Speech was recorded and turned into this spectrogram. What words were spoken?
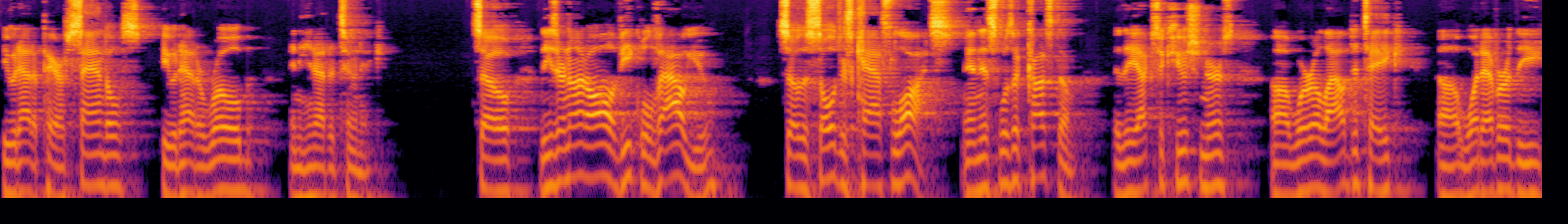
He would have had a pair of sandals. He would have had a robe. And he had a tunic. So these are not all of equal value. So the soldiers cast lots. And this was a custom. The executioners uh, were allowed to take uh, whatever the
